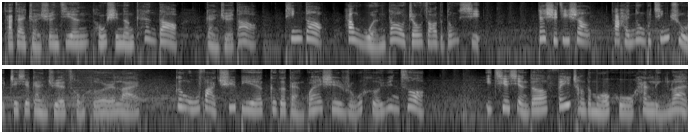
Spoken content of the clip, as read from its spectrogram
他在转瞬间同时能看到、感觉到、听到和闻到周遭的东西，但实际上他还弄不清楚这些感觉从何而来，更无法区别各个感官是如何运作，一切显得非常的模糊和凌乱。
